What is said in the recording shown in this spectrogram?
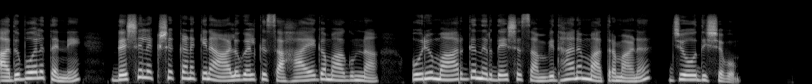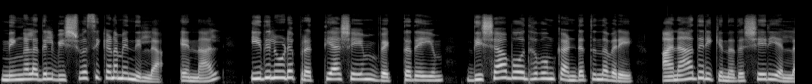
അതുപോലെ തന്നെ ദശലക്ഷക്കണക്കിന് ആളുകൾക്ക് സഹായകമാകുന്ന ഒരു മാർഗനിർദ്ദേശ സംവിധാനം മാത്രമാണ് ജ്യോതിഷവും. നിങ്ങളതിൽ വിശ്വസിക്കണമെന്നില്ല. എന്നാൽ ഇതിലൂടെ പ്രത്യാശയും വ്യക്തതയും ദിശാബോധവും കണ്ടെത്തുന്നവരെ അനാദരിക്കുന്നത് ശരിയല്ല.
